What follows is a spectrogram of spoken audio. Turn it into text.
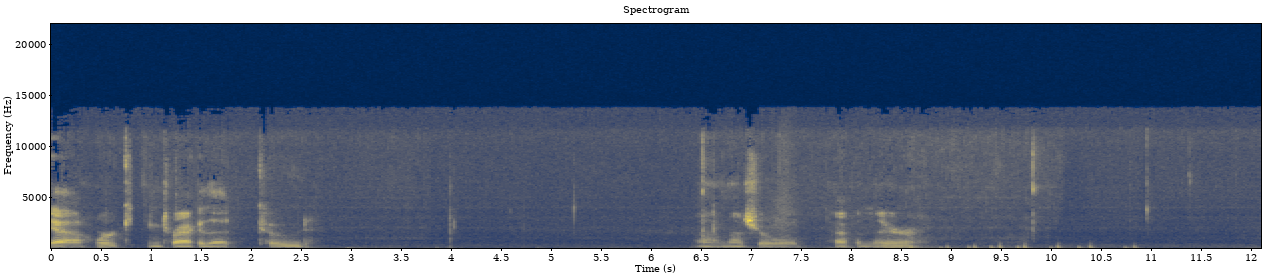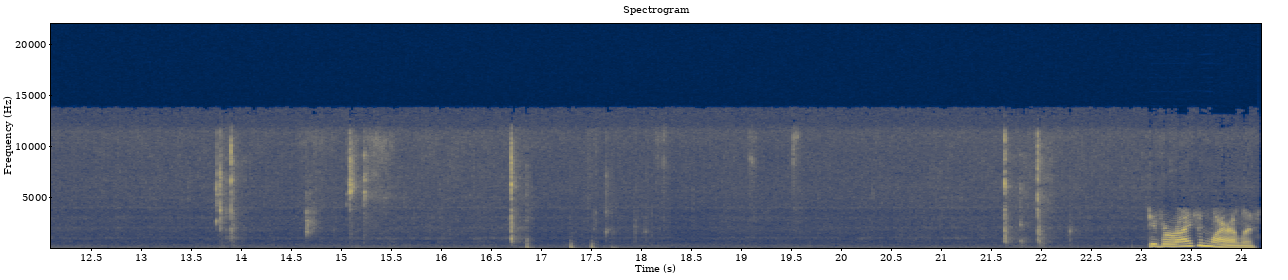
Yeah, we're keeping track of that code. I'm not sure what happened there. To Verizon Wireless,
